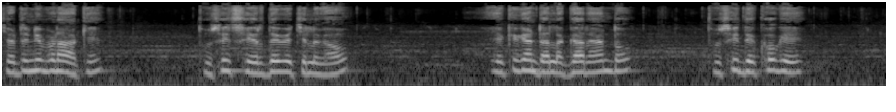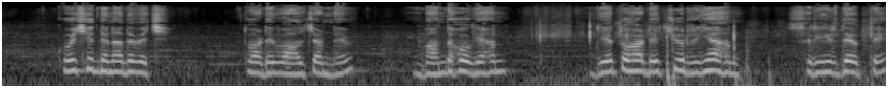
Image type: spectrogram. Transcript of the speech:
ਚਟਨੀ ਬਣਾ ਕੇ ਤੁਸੀਂ ਸਿਰ ਦੇ ਵਿੱਚ ਲਗਾਓ। ਇੱਕ ਘੰਟਾ ਲੱਗਾ ਰਹਿਣ ਦਿਓ। ਤੁਸੀਂ ਦੇਖੋਗੇ ਕੁਝ ਹੀ ਦਿਨਾਂ ਦੇ ਵਿੱਚ ਤੁਹਾਡੇ ਵਾਲ ਝੜਨੇ ਬੰਦ ਹੋ ਗਏ ਹਨ। ਜੇ ਤੁਹਾਡੇ ਝੁਰਰੀਆਂ ਹਨ ਸਰੀਰ ਦੇ ਉੱਤੇ,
